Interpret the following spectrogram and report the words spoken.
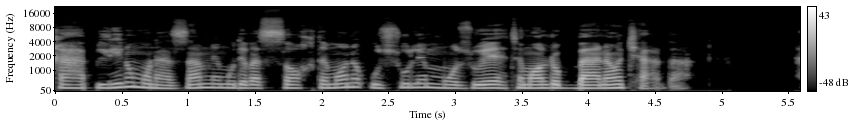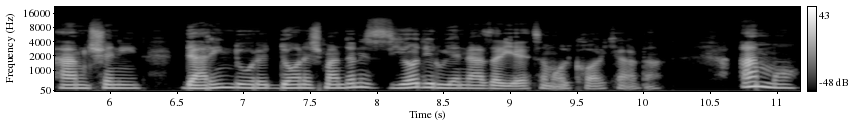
قبلی رو منظم نموده و ساختمان اصول موضوع احتمال رو بنا کردند. همچنین در این دوره دانشمندان زیادی روی نظریه احتمال کار کردند. اما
